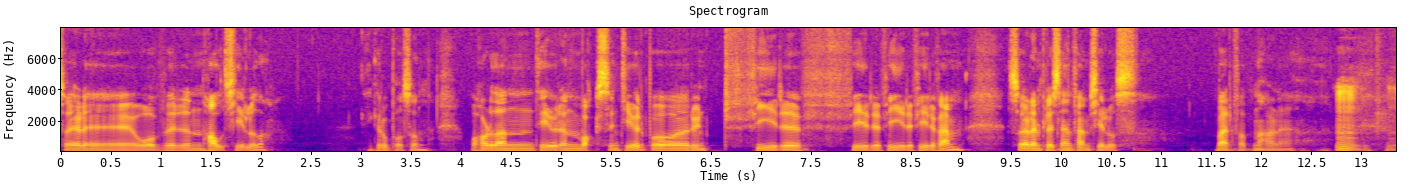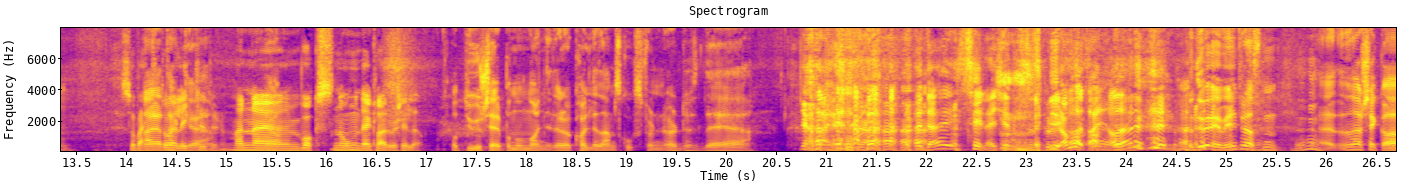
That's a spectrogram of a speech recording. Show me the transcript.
så er det over en halvkilo da, i kroposen. Og har du da en tiur, en voksen tiur på rundt 4-4-4-5, så er den plutselig en femkilos. Bare for at den har det. Så mm. Så vekta er litt tenker- Men ja. voksen og ung, det klarer vi å skille. At du ser på noen andre og kaller dem skogsfuglnerd, det er Nei, Det er selverkjennelsens program, dette. Ja, det. Du Øyvind, forresten. jeg sjekka,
